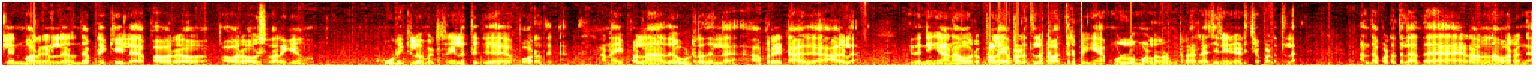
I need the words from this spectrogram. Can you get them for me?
கிளென்மார்கன்லேருந்து அப்படியே கீழே பவர் பவர் ஹவுஸ் வரைக்கும் மூணு கிலோமீட்டர் நீளத்துக்கு போகிறதுங்க ஆனால் இப்போல்லாம் அது விட்றதில்ல. ஆப்ரேட் ஆக ஆகலை. இதை நீங்கள் ஆனால் ஒரு பழைய படத்தில் பார்த்துருப்பீங்க. முள்ளு மலருன்ற ரஜினி நடித்த படத்தில். அந்த படத்தில் அந்த இடம்லாம் வருங்க.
